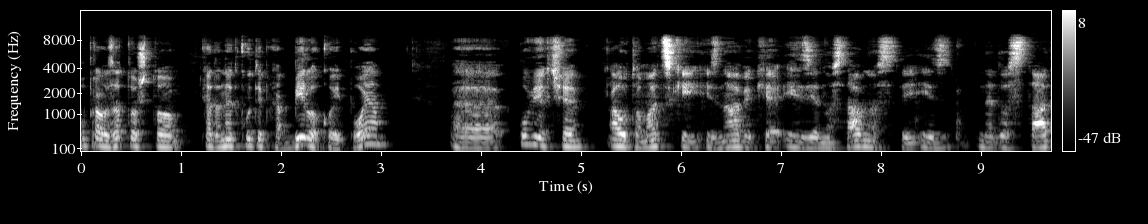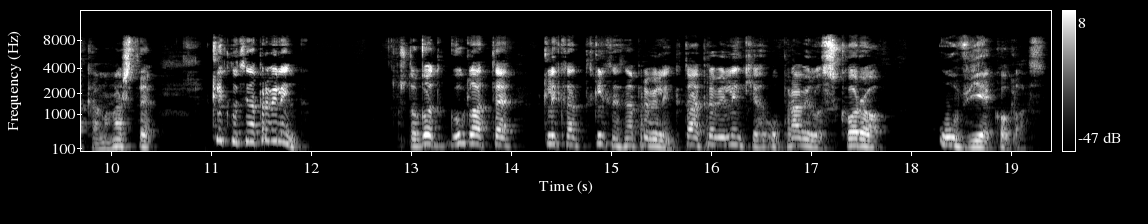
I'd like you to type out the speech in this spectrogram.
upravo zato što kada netko utipka bilo koji pojam, e, uvijek će automatski iz navike, iz jednostavnosti, iz nedostatka mašte, kliknuti na prvi link. Što god googlate, kliknete na prvi link. Taj prvi link je u pravilu skoro uvijek oglas.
